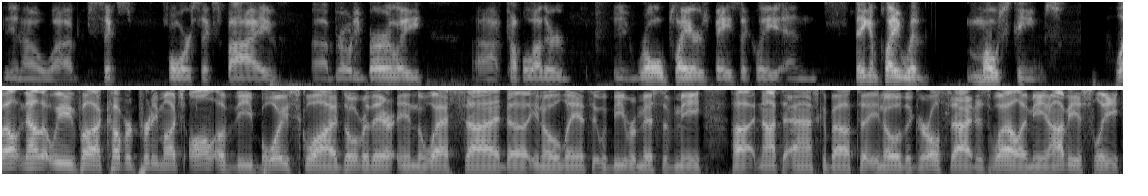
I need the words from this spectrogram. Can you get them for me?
you know, uh, six four, six five, uh, Brody Burley, uh, a couple other role players basically, and they can play with most teams. Well, now that we've uh, covered pretty much all of the boys' squads over there in the West Side, uh, you know, Lance, it would be remiss of me uh, not to ask about, uh, you know, the girls' side as well. I mean, obviously,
